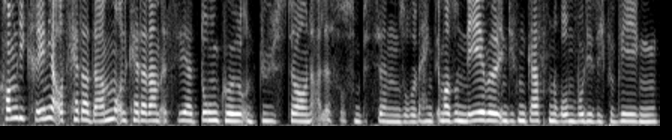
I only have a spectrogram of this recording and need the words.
kommen die Krähen ja aus Ketterdam und Ketterdam ist sehr dunkel und düster und alles so, ein bisschen so, da hängt immer so Nebel in diesen Gassen rum, wo die sich bewegen.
